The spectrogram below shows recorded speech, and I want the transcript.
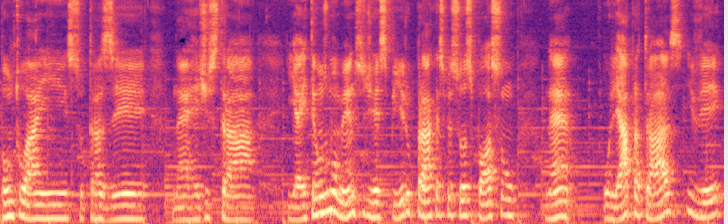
pontuar isso, trazer, né, registrar. E aí tem uns momentos de respiro para que as pessoas possam né, olhar para trás e ver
